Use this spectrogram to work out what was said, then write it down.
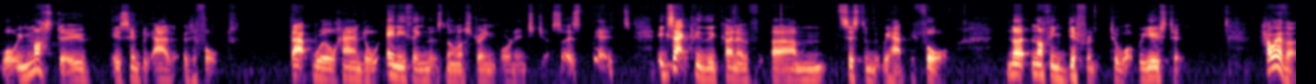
what we must do is simply add a default. That will handle anything that's not a string or an integer. So it's, it's exactly the kind of um, system that we had before. No, nothing different to what we're used to. However,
